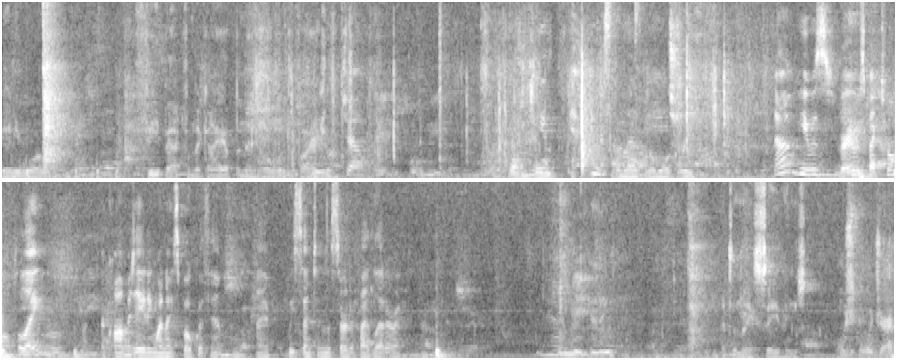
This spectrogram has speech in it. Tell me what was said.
Any more feedback from the guy up in the hill with the fire truck? Joe? One, two, You No more, no more grief? No, he was very respectful and polite and accommodating when I spoke with him. and I, we sent him the certified letter. I had no- Yeah, I'm not kidding. That's a nice savings. Motion to adjourn?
